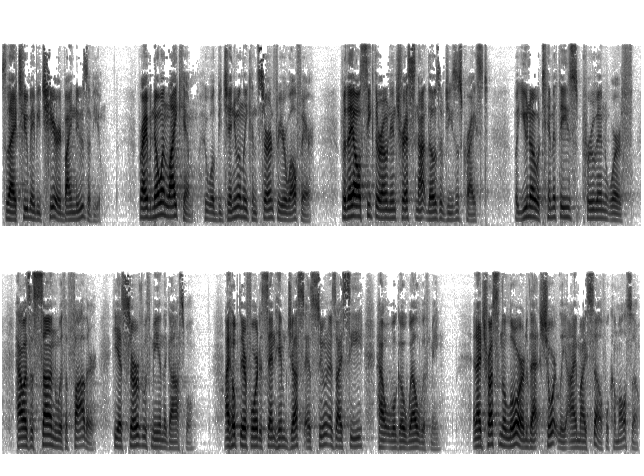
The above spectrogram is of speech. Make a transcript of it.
so that I too may be cheered by news of you. For I have no one like him who will be genuinely concerned for your welfare. For they all seek their own interests, not those of Jesus Christ. But you know Timothy's proven worth, how as a son with a father he has served with me in the gospel. I hope therefore to send him just as soon as I see how it will go well with me. And I trust in the Lord that shortly I myself will come also.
